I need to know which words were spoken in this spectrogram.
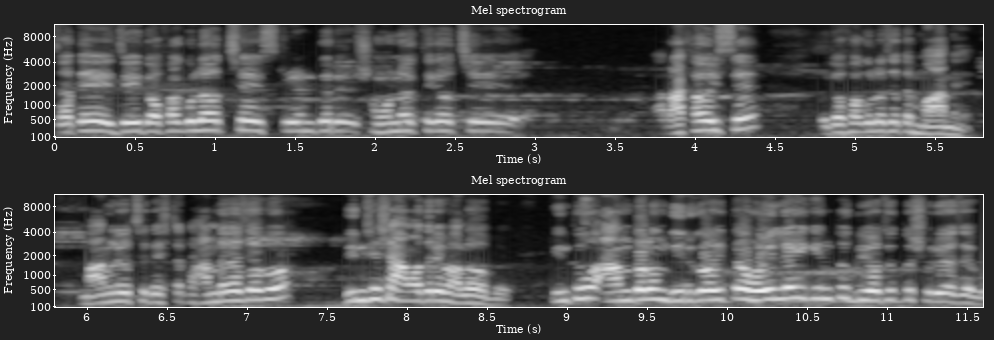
যাতে যেই দফাগুলো হচ্ছে স্টুডেন্টদের সমন্বয় থেকে হচ্ছে রাখা হয়েছে, ওই দফাগুলো যাতে মানে। মানলে হচ্ছে দেশটা ঠান্ডা হয়ে যাব, দিন শেষে আমাদেরই ভালো হবে। কিন্তু আন্দোলন দীর্ঘায়িত হইলেই কিন্তু গৃহযুদ্ধ শুরু হয়ে যাব।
